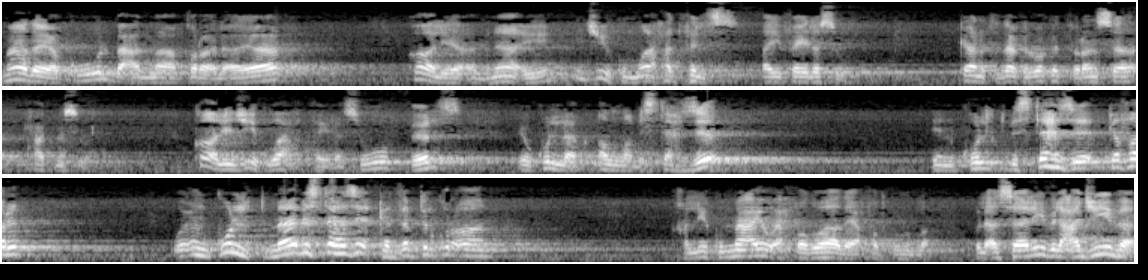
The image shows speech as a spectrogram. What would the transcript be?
ماذا يقول بعد ما قرأ الآيات؟ قال يا أبنائي يجيكم واحد فلس أي فيلسوف. كانت ذاك الوقت فرنسا حاكمة سوريا قال يجيك واحد فيلسوف فلس يقول لك الله بيستهزئ إن قلت بيستهزئ كفرت وإن قلت ما بيستهزئ كذبت القرآن. خليكم معي وأحفظوا هذا يحفظكم الله. والأساليب العجيبة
